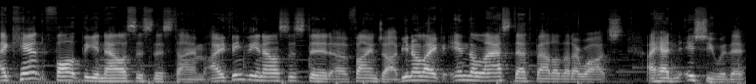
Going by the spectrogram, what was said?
I can't fault the analysis this time. I think the analysis did a fine job. You know, like in the last death battle that I watched, I had an issue with it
